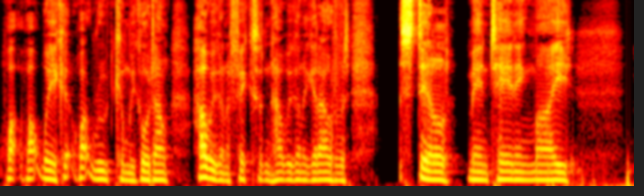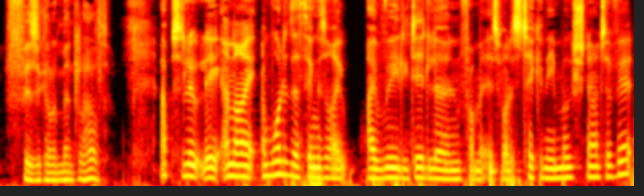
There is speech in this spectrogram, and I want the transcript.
What what way? What route can we go down? How are we going to fix it? And how are we going to get out of it? Still maintaining my physical and mental health. Absolutely. And I and one of the things I, I really did learn from it as well is taking the emotion out of it.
